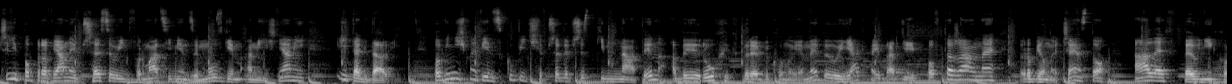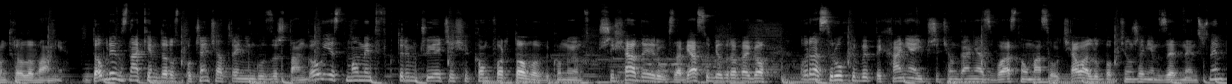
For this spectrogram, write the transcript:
czyli poprawiamy przesył informacji między mózgiem a mięśniami itd. Powinniśmy więc skupić się przede wszystkim na tym, aby ruchy, które wykonujemy, były jak najbardziej powtarzalne, robione często, ale w pełni kontrolowanie. Dobrym znakiem do rozpoczęcia treningu ze sztangą jest moment, w którym czujecie się komfortowo wykonując przysiady, ruch zawiasu biodrowego oraz ruchy wypychania i przyciągania z własną masą ciała lub obciążeniem zewnętrznym,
